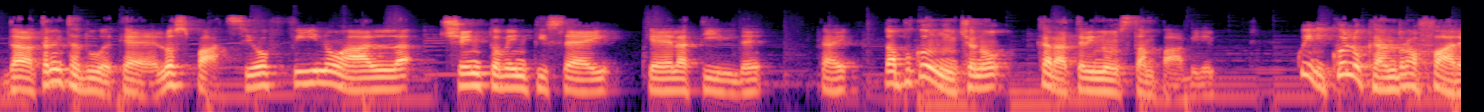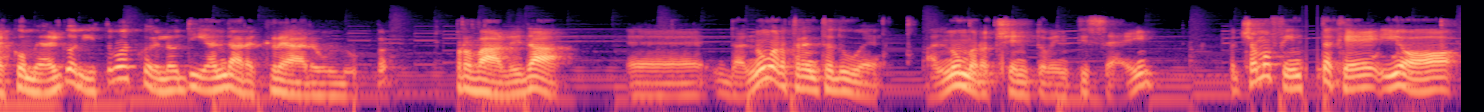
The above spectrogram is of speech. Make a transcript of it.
dalla 32 che è lo spazio fino al 126 che è la tilde, ok? Dopo cominciano caratteri non stampabili. Quindi quello che andrò a fare come algoritmo è quello di andare a creare un loop, provarli da, eh, dal numero 32 al numero 126. Facciamo finta che io ho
